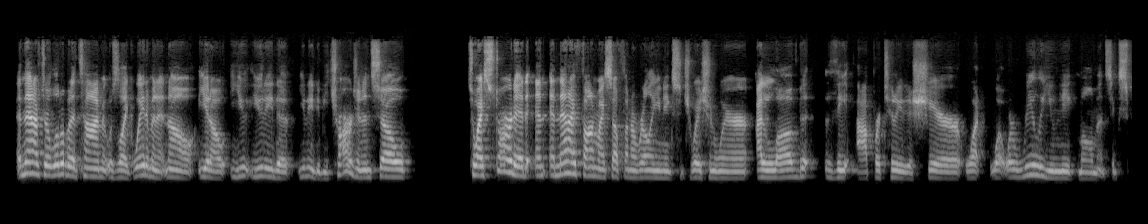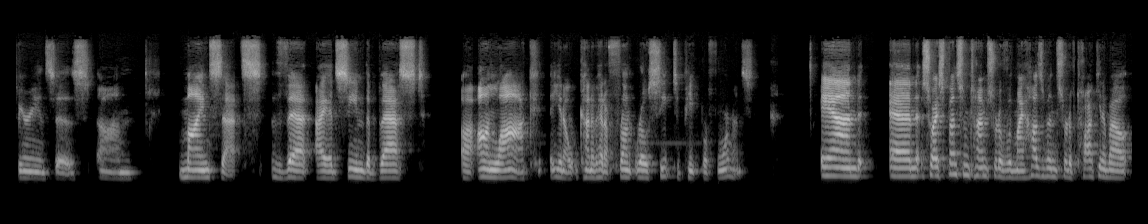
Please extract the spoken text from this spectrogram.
And then after a little bit of time, it was like, "Wait a minute, no. You know, you you need to you need to be charging." And so so I started, and, and then I found myself in a really unique situation where I loved the opportunity to share what what were really unique moments, experiences, um, mindsets that I had seen the best uh, unlock. You know, kind of had a front row seat to peak performance, and and so I spent some time sort of with my husband, sort of talking about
